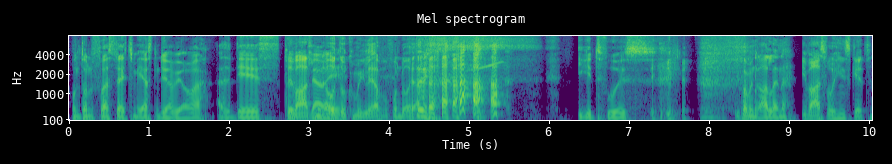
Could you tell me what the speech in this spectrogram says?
Und dann fährst du gleich zum ersten Derby, aber also das. Privat mit Auto komme ich gleich einfach von daher. Ich gehe zu Fuß. ich fahre mit dem Radleiner. Ich weiß, wohin es geht.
